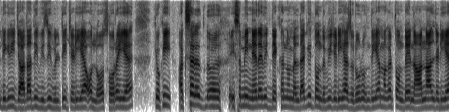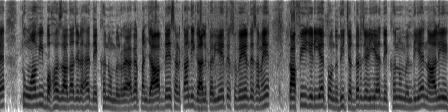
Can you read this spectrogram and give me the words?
ਡਿਗਰੀ ਜ਼ਿਆਦਾ ਦੀ ਵਿਜ਼ਿਬਿਲਟੀ ਜਿਹੜੀ ਹੈ ਉਹ ਲਾਸ ਹੋ ਰਹੀ ਹੈ, ਕਿਉਂਕਿ ਅਕਸਰ ਇਸ ਮਹੀਨੇ ਦੇ ਵਿੱਚ ਦੇਖਣ ਨੂੰ ਮਿਲਦਾ ਕਿ ਧੁੰਦ ਵੀ ਜਿਹੜੀ ਹੈ ਜ਼ਰੂਰ ਹੁੰਦੀ ਹੈ, ਮਗਰ ਧੁੰਦ ਦੇ ਨਾਲ ਨਾਲ ਜਿਹੜੀ ਹੈ ਧੂਆਂ ਵੀ ਬਹੁਤ ਜ਼ਿਆਦਾ ਜਿਹੜਾ ਹੈ ਦੇਖਣ ਨੂੰ ਮਿਲ ਰਿਹਾ ਹੈ। ਅਗਰ ਪੰਜਾਬ ਦੇ ਸੜਕਾਂ ਦੀ ਗੱਲ ਕਰੀਏ ਤੇ ਸਵੇਰ ਦੇ ਸਮੇਂ ਕਾਫੀ ਜਿਹੜੀ ਹੈ ਧੁੰਦ ਦੀ ਚੱਦਰ ਜਿਹੜੀ ਹੈ ਦੇਖਣ ਨੂੰ ਮਿਲਦੀ ਹੈ। ਨਾਲ ਹੀ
